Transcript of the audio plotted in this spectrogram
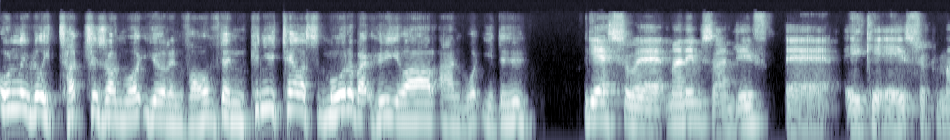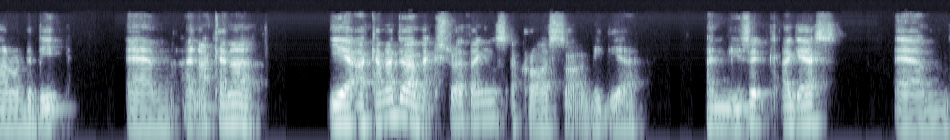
only really touches on what you're involved in. Can you tell us more about who you are and what you do? Yes, so uh, my name's Sanjeev, uh, aka Superman on the Beat, um, and I kind of, yeah, I kind of do a mixture of things across sort of media and music, I guess. Um,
